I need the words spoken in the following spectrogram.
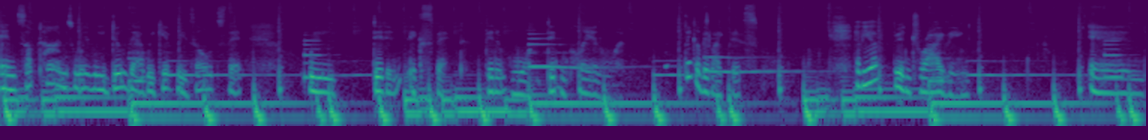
And sometimes when we do that, we get results that we didn't expect, didn't want, didn't plan on. Think of it like this Have you ever been driving and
